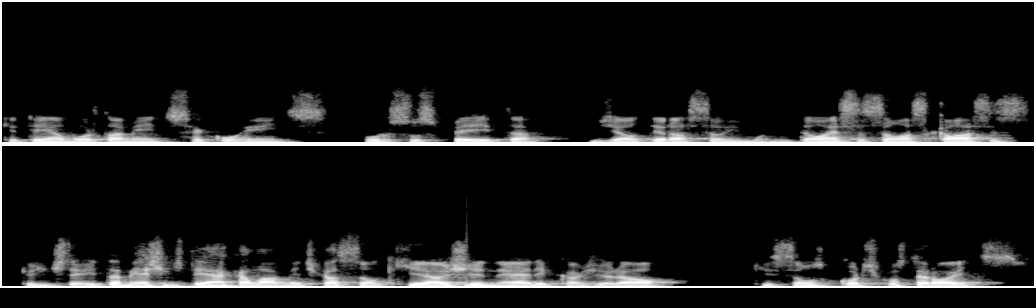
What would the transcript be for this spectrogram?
que tem abortamentos recorrentes por suspeita de alteração imune. Então, essas são as classes que a gente tem. E também a gente tem aquela medicação que é a genérica geral, que são os corticosteroides.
